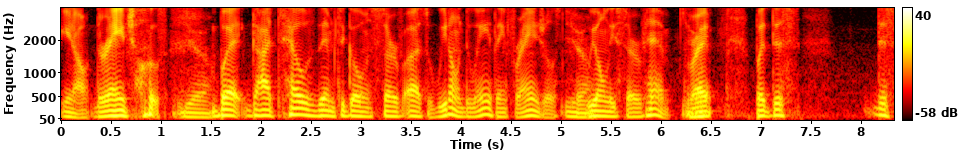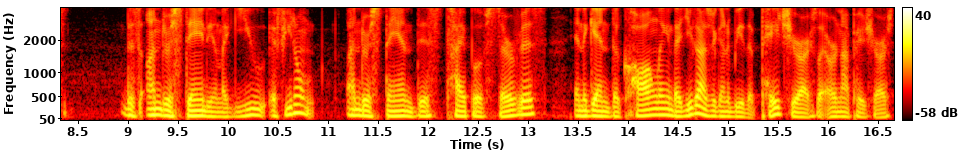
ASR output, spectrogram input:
you know, they're angels. Yeah. But God tells them to go and serve us. We don't do anything for angels. Yeah. We only serve Him, right? But this, this, this understanding, like you, if you don't understand this type of service, and again, the calling that you guys are going to be the patriarchs, like, or not patriarchs,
